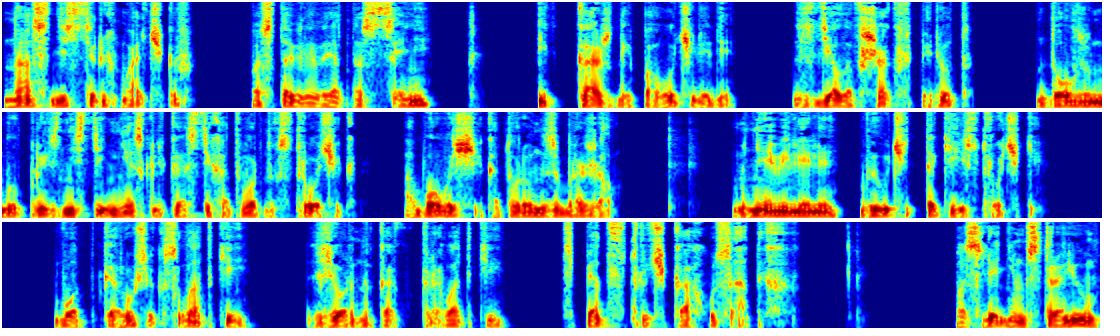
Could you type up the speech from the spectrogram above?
Нас, десятерых мальчиков, поставили в ряд на сцене, и каждый по очереди, сделав шаг вперед, должен был произнести несколько стихотворных строчек об овоще, который он изображал. Мне велели выучить такие строчки. Вот горошек сладкий, зерна, как в кроватке, спят в стручках усатых. Последним в строю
